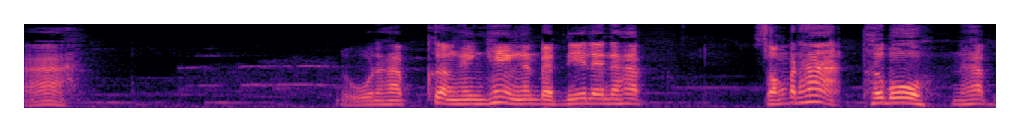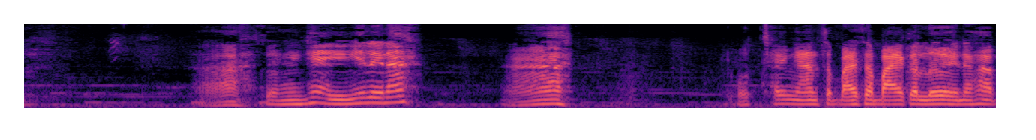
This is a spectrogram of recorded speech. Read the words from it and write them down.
อ่าดูนะครับ เครื่องแห้งๆกันแบบนี้เลยนะครับสองพันห้าเทอร์โบนะครับอ่าเครื่องแห้งๆอย่างนี้เลยนะอ่ารถใช้งานสบายๆกันเลยนะครับ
